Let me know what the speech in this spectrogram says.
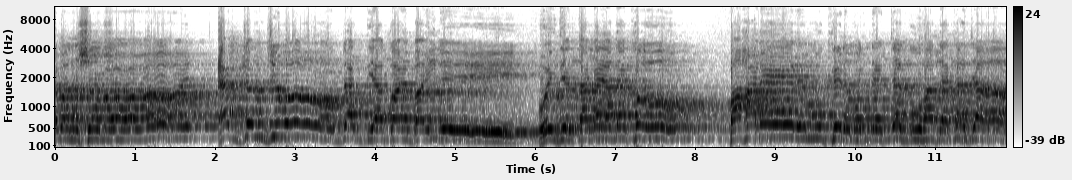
এমন সময় একজন যুবক ডাক দিয়া কয়, বাইরে, ওই যে তাকায়া দেখো, পাহাড়ের মুখের মধ্যে একটা গুহা দেখা যায়।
